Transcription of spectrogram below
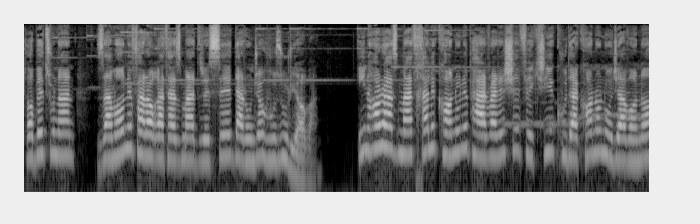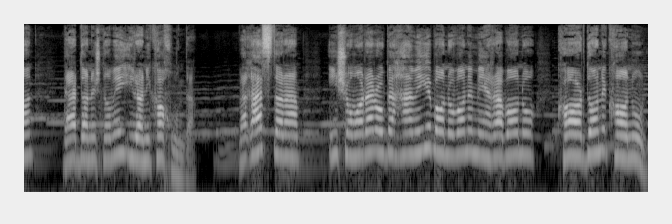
تا بتونن زمان فراغت از مدرسه در اونجا حضور یابند. اینها را از مدخل کانون پرورش فکری کودکان و نوجوانان در دانشنامه ایرانیکا خوندم و قصد دارم این شماره رو به همه بانوان مهربان و کاردان کانون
